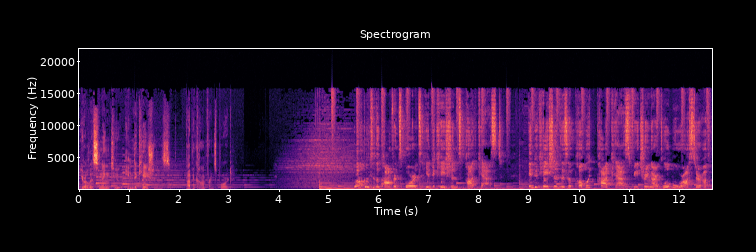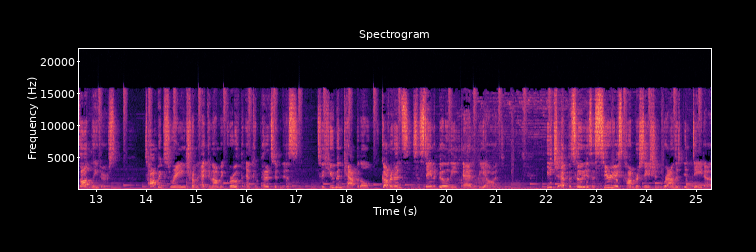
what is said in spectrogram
You're listening to Indications by the Conference Board. Welcome to the Conference Board's Indications podcast. Indications is a public podcast featuring our global roster of thought leaders. Topics range from economic growth and competitiveness to human capital, governance, sustainability, and beyond. Each episode is a serious conversation grounded in data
